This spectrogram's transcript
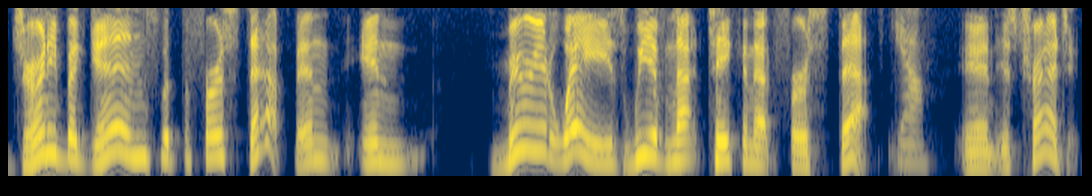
journey begins with the first step, and in myriad ways, we have not taken that first step, Yeah. and it's tragic.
